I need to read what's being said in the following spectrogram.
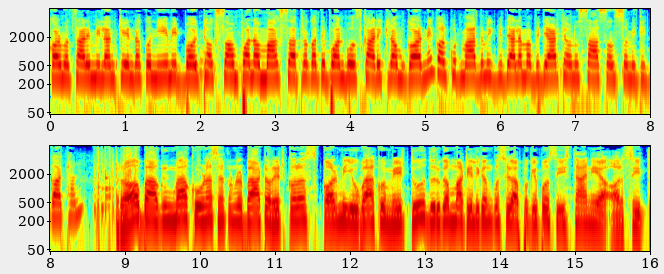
कर्मचारी मिलन केन्द्रको नियमित बैठक सम्पन्न माघ सत्र गते वनभोज कार्यक्रम गर्ने गलकुट माध्यमिक विद्यालयमा विद्यार्थी अनुशासन समिति गठन। र बागलुङमा कोरोना संक्रमणबाट रेड क्रस कर्मी युवाको मृत्यु दुर्गममा टेलिकमको सेवा पुगेपछि स्थानीय हर्षित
